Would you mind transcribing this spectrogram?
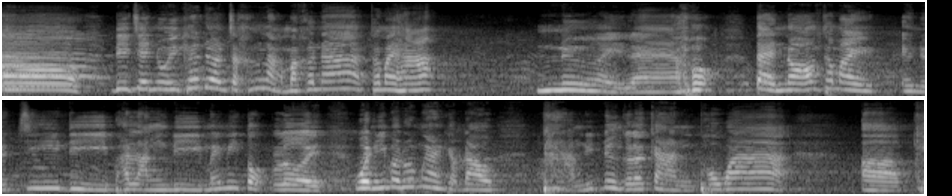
เออดีเจนุ้ยแค่เดินจากข้างหลังมาข้างหน้าทำไมฮะ เหนื่อยแล้ว แต่น้องทำไม energy ดีพลังดีไม่มีตกเลย วันนี้มาร่วมงานกับเราถามนิดนึงก็แล้วกัน เพราะว่าแค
